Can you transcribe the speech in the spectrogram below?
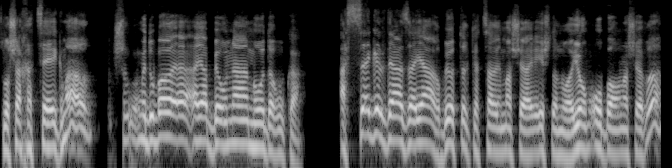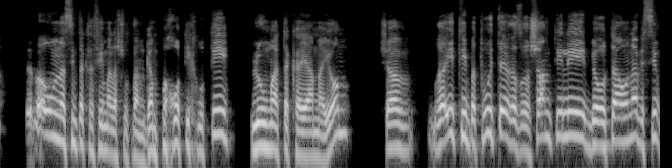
שלושה חצי גמר, מדובר היה בעונה מאוד ארוכה. הסגל דאז היה הרבה יותר קצר ממה שיש לנו היום או בעונה שעברה, ובואו נשים את הקלפים על השולחן, גם פחות איכותי לעומת הקיים היום. עכשיו, ראיתי בטוויטר, אז רשמתי לי באותה עונה ושים...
